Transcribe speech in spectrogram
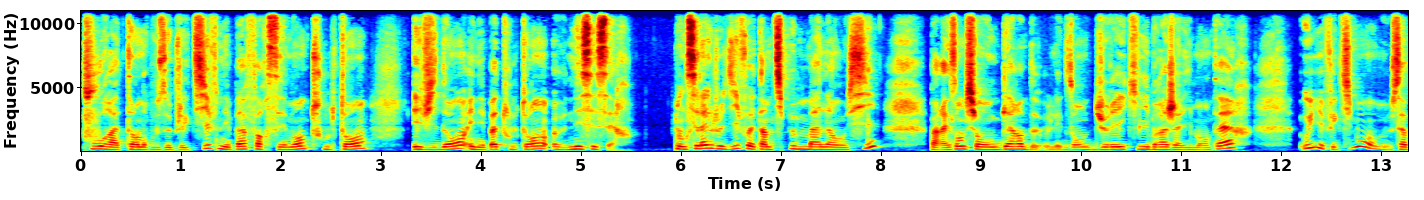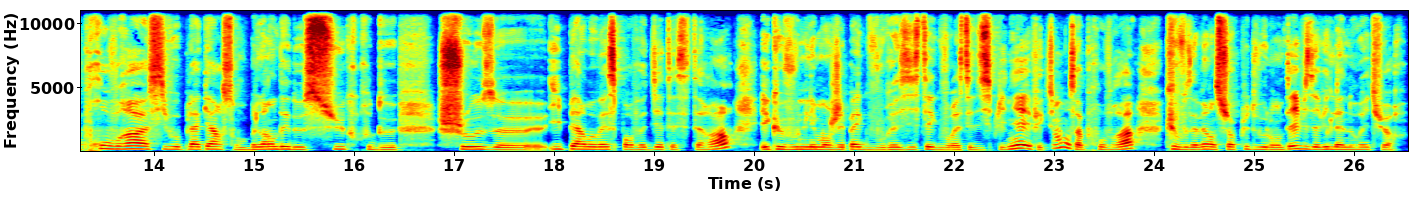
pour atteindre vos objectifs n'est pas forcément tout le temps évident et n'est pas tout le temps euh, nécessaire. Donc c'est là que je dis, il faut être un petit peu malin aussi. Par exemple, si on garde l'exemple du rééquilibrage alimentaire, oui, effectivement, ça prouvera si vos placards sont blindés de sucre, de choses euh, hyper mauvaises pour votre diète, etc., et que vous ne les mangez pas et que vous résistez, que vous restez discipliné, effectivement, ça prouvera que vous avez un surplus de volonté vis-à-vis de la nourriture.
